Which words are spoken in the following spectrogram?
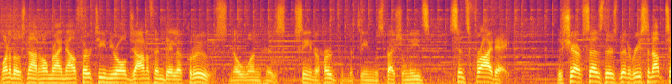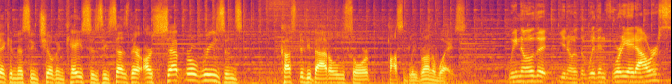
One of those not home right now, 13 year old Jonathan De La Cruz. No one has seen or heard from the teen with special needs since Friday. The sheriff says there's been a recent uptick in missing children cases. He says there are several reasons custody battles or possibly runaways. We know that, you know, that within 48 hours,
